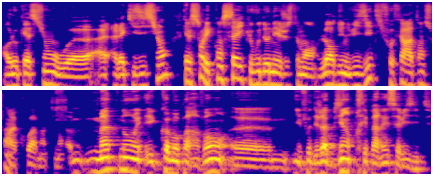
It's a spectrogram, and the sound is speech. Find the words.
en location ou euh, à, l'acquisition. Quels sont les conseils que vous donnez justement lors d'une visite? Il faut faire attention à quoi maintenant? Euh, Maintenant et comme auparavant, euh, il faut déjà bien préparer sa visite.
